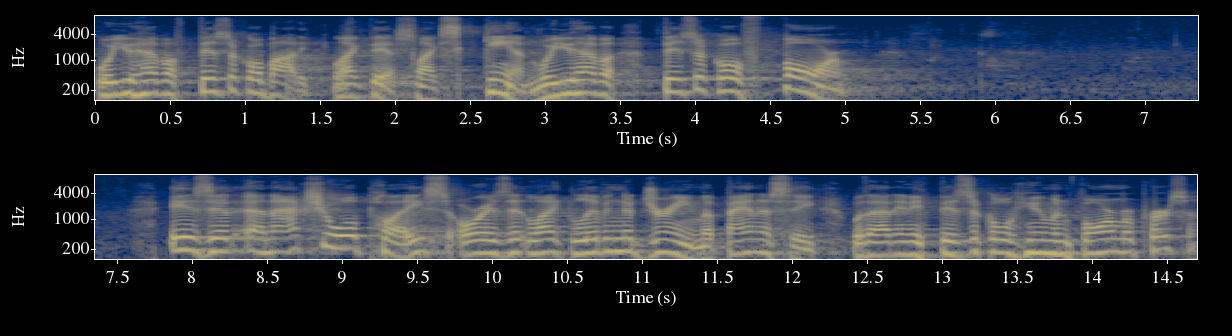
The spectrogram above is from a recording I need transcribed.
Will you have a physical body like this, like skin? Will you have a physical form? Is it an actual place or is it like living a dream, a fantasy, without any physical human form or person?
